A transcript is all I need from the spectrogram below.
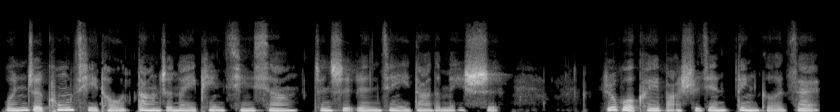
闻着空气头荡着那一片清香，真是人间一大的美事。如果可以把时间定格在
